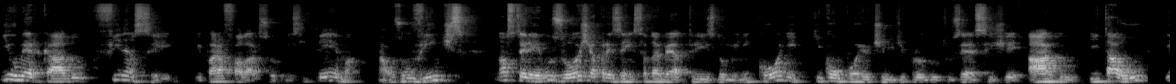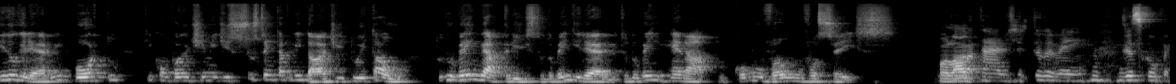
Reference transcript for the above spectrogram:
e o mercado financeiro. E para falar sobre esse tema, aos ouvintes, nós teremos hoje a presença da Beatriz Dominiconi, que compõe o time de produtos ESG Agro Itaú, e do Guilherme Porto, que compõe o time de sustentabilidade do Itaú. Tudo bem, Beatriz? Tudo bem, Guilherme? Tudo bem, Renato? Como vão vocês? Olá. Boa tarde, tudo bem? Desculpa.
